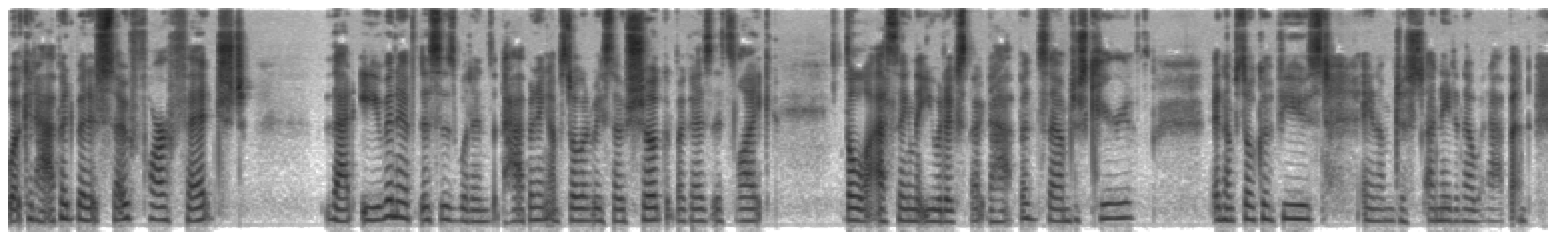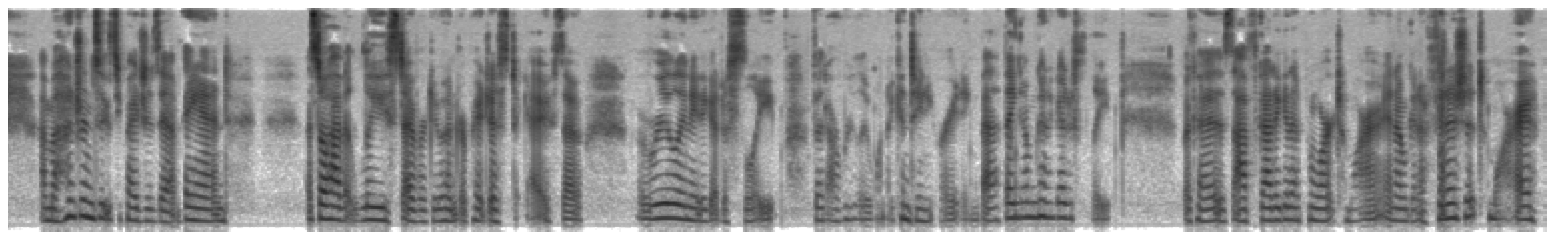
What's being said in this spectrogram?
what could happen, but it's so far fetched that even if this is what ends up happening, I'm still going to be so shook because it's like the last thing that you would expect to happen. So I'm just curious and I'm still confused and I'm just, I need to know what happened. I'm 160 pages in and I still have at least over 200 pages to go, so I really need to go to sleep, but I really want to continue reading. But I think I'm going to go to sleep because I've got to get up and work tomorrow, and I'm going to finish it tomorrow,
